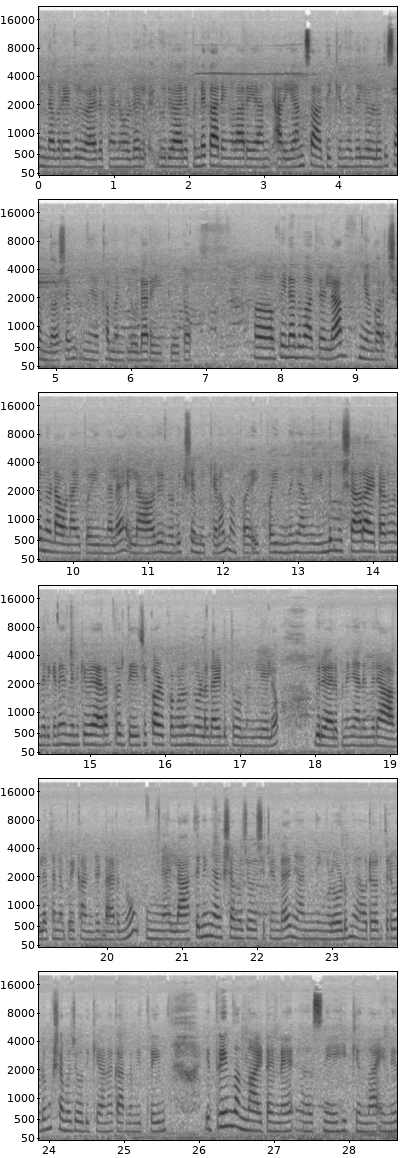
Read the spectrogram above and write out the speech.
എന്താ പറയുക ഗുരുവായൂരപ്പനോട് ഗുരുവായൂരപ്പന്റെ കാര്യങ്ങൾ അറിയാൻ അറിയാൻ സാധിക്കുന്നതിലുള്ളൊരു സന്തോഷം കമന്റിലൂടെ അറിയിക്കൂ കേട്ടോ പിന്നെ അത് മാത്രമല്ല ഞാൻ കുറച്ചൊന്ന് ഡൗൺ ആയിപ്പോയി ഇന്നലെ. എല്ലാവരും എന്നോട് ക്ഷമിക്കണം. അപ്പോൾ ഇപ്പോൾ ഇന്ന് ഞാൻ വീണ്ടും ഉഷാറായിട്ടാണ് വന്നിരിക്കുന്നത് ഇന്ന് എനിക്ക് വേറെ പ്രത്യേകിച്ച് കുഴപ്പങ്ങളൊന്നും ഉള്ളതായിട്ട് തോന്നുന്നില്ലല്ലോ. ഗുരുവായൂരപ്പനെ ഞാൻ ഇന്ന് രാവിലെ തന്നെ പോയി കണ്ടിട്ടുണ്ടായിരുന്നു. എല്ലാത്തിനും ഞാൻ ക്ഷമ ചോദിച്ചിട്ടുണ്ട്. ഞാൻ നിങ്ങളോടും ഓരോരുത്തരോടും ക്ഷമ ചോദിക്കുകയാണ്. കാരണം ഇത്രയും ഇത്രയും നന്നായിട്ട് എന്നെ സ്നേഹിക്കുന്ന എന്നെ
